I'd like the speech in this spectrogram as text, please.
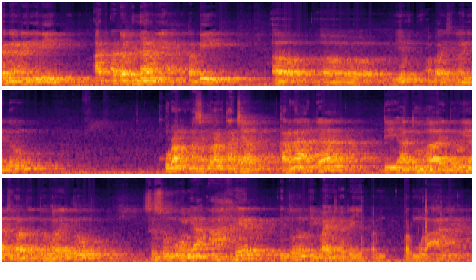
Dikaitkan dengan ini, ini ada benarnya, tapi uh, uh, yang apa istilahnya itu kurang masih kurang tajam karena ada di aduha itu ya surat aduha itu sesungguhnya akhir itu lebih baik dari permulaannya.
